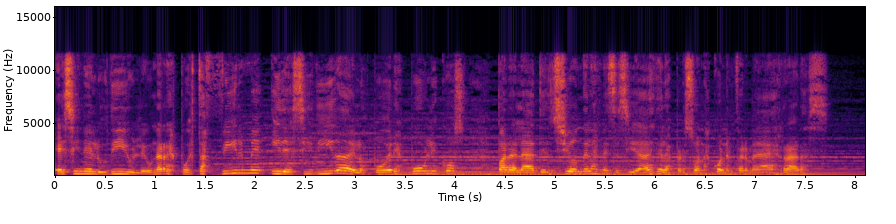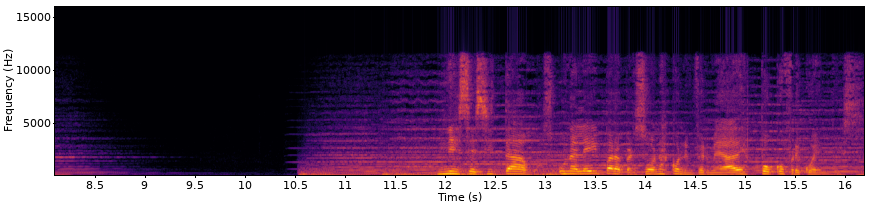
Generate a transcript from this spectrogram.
Es ineludible una respuesta firme y decidida de los poderes públicos para la atención de las necesidades de las personas con enfermedades raras. Necesitamos una ley para personas con enfermedades poco frecuentes.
